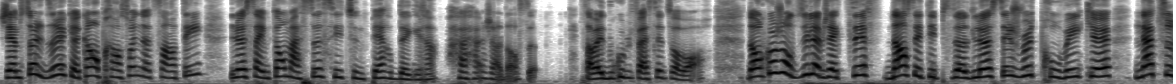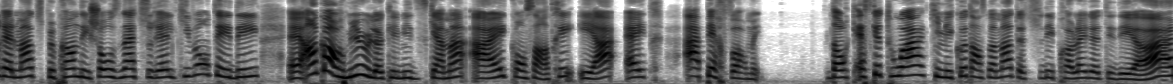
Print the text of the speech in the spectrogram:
J'aime ça le dire que quand on prend soin de notre santé, le symptôme à ça, c'est une perte de gras. J'adore ça. Ça va être beaucoup plus facile, tu vas voir. Donc aujourd'hui, l'objectif dans cet épisode-là, c'est je veux te prouver que naturellement, tu peux prendre des choses naturelles qui vont t'aider euh, encore mieux que les médicaments à être concentré et à être à performer. Donc, est-ce que toi qui m'écoutes en ce moment, as-tu des problèmes de TDAH,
